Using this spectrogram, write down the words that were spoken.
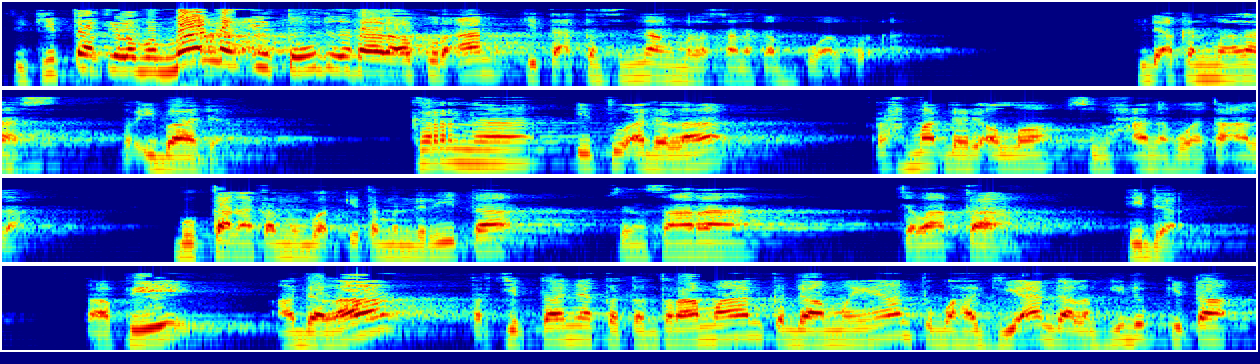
Jadi kita kalau memandang itu kata Al-Quran, kita akan senang melaksanakan hukum Al-Quran. Tidak akan malas beribadah. Karena itu adalah rahmat dari Allah subhanahu wa ta'ala bukan akan membuat kita menderita, sengsara, celaka. Tidak. Tapi adalah terciptanya ketentraman, kedamaian, kebahagiaan dalam hidup kita,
